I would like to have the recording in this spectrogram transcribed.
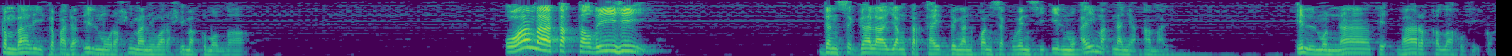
Kembali kepada ilmu rahimani wa rahimakumullah. Wa ma taqtadhihi dan segala yang terkait dengan konsekuensi ilmu ai maknanya amal. Ilmu nafi' barakallahu fikum.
